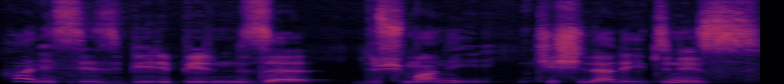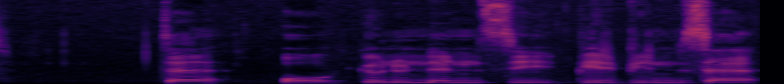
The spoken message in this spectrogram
Hani siz birbirinize düşman kişiler idiniz de o gönüllerinizi birbirinize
